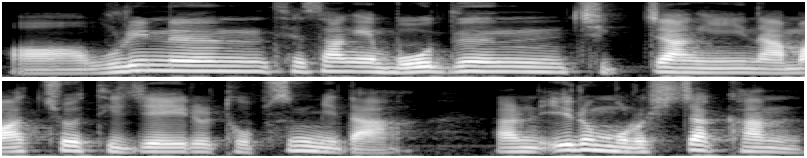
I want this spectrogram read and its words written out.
어, 우리는 세상의 모든 직장인 아마추어 DJ를 돕습니다. 라는 이름으로 시작한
